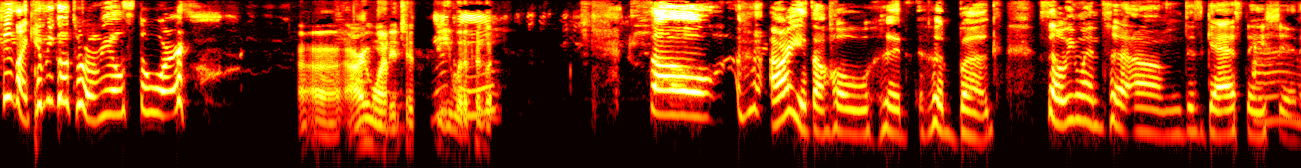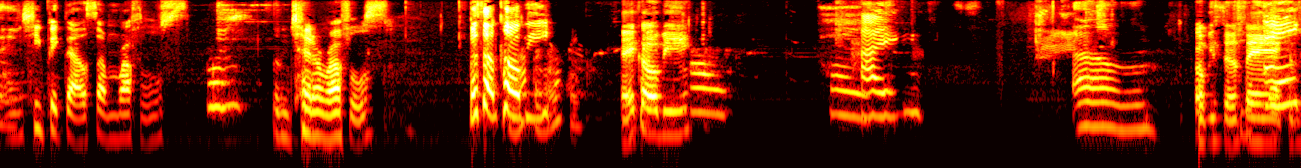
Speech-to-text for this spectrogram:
She's like, can we go to a real store? Uh-uh. I already wanted chips to eat with a pickle. Mm-mm. So Ari is a whole hood hood bug. So we went to um this gas station and she picked out some ruffles, some cheddar ruffles. What's up, Kobe? Hey, Kobe. Hi. Um. Kobe still sad. 'cause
